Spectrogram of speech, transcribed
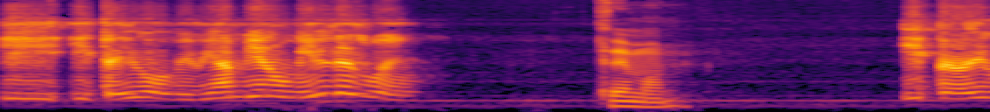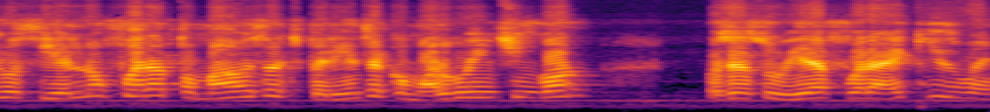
Y, y te digo, vivían bien humildes, güey. Simón. Y pero digo, si él no fuera tomado esa experiencia como algo bien chingón, o sea, su vida fuera X, güey.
